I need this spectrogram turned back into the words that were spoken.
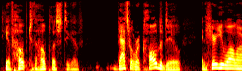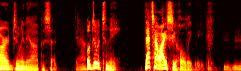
to give hope to the hopeless to give that's what we're called to do and here you all are doing the opposite. Yeah. Well, do it to me. That's how I see Holy Week. Mm-hmm.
